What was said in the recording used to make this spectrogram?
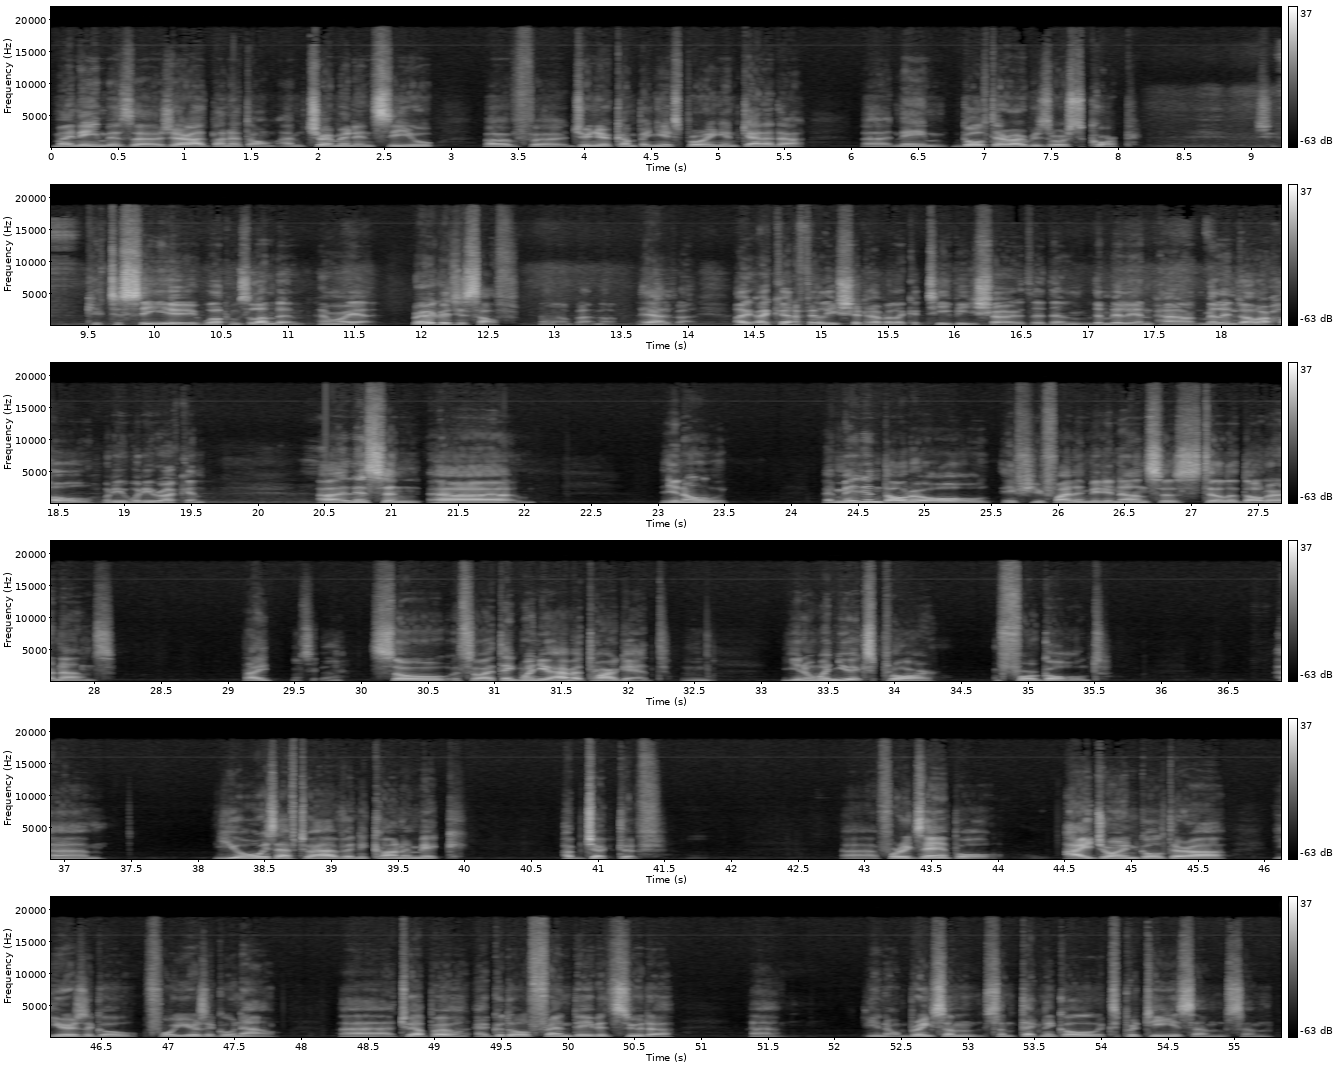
My name is uh, Gérald Panneton. I'm chairman and CEO of uh, junior company exploring in Canada uh, named Goldterra Resource Corp. Good to see you. Welcome to London. How are you? Very good yourself. Oh, but not Yeah. I, I kind of feel you should have a, like a TV show, the, the the million pound, million dollar hole. What do you What do you reckon? Uh, listen, uh, you know, a million dollar hole. if you find a million ounces, still a dollar an ounce, right? Not too bad. So, so I think when you have a target, you know, when you explore for gold, um, you always have to have an economic objective. Uh, for example, I joined Goldterra years ago, four years ago now, uh, to help a, a good old friend, David Suda, uh, you know, bring some some technical expertise, some some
